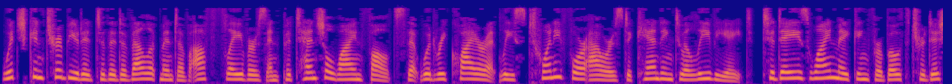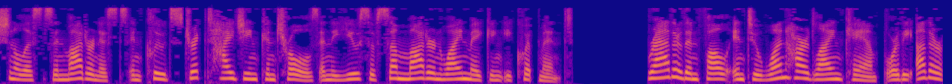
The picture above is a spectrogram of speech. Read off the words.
which contributed to the development of off flavors and potential wine faults that would require at least 24 hours decanting to alleviate. Today's winemaking for both traditionalists and modernists includes strict hygiene controls and the use of some modern winemaking equipment. Rather than fall into one hardline camp or the other,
